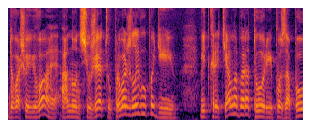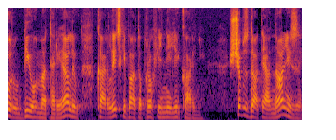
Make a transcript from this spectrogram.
До вашої уваги анонс сюжету про важливу подію відкриття лабораторії по запору біоматеріалів в Карлицькій багатопрофільній лікарні. Щоб здати аналізи,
